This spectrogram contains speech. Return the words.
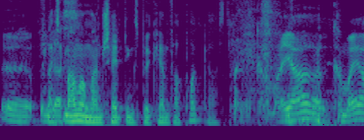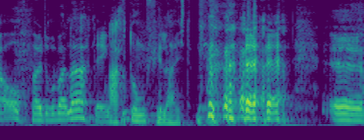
Äh, vielleicht das, machen wir mal einen Schädlingsbekämpfer-Podcast. Kann man, ja, kann man ja auch mal drüber nachdenken. Achtung, vielleicht. äh,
